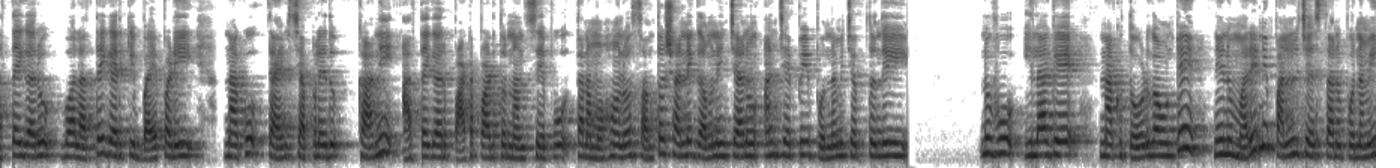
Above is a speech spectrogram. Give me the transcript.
అత్తయ్య గారు వాళ్ళ అత్తయ్య గారికి భయపడి నాకు థ్యాంక్స్ చెప్పలేదు. కానీ అత్తయ్య గారు పాట పాడుతున్నంతసేపు తన మొహంలో సంతోషాన్ని గమనించాను అని చెప్పి పున్నమి చెప్తుంది. నువ్వు ఇలాగే నాకు తోడుగా ఉంటే నేను మరిన్ని పనులు చేస్తాను పున్నమి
